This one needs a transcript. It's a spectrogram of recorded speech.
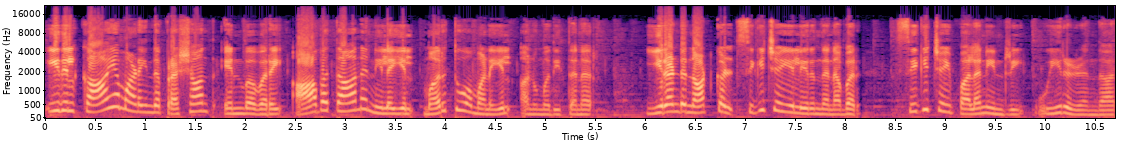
இதில் காயமடைந்த பிரசாந்த் என்பவரை ஆபத்தான நிலையில் மருத்துவமனையில் அனுமதித்தனர். இரண்டு நாட்கள் சிகிச்சையில் இருந்த நபர் சிகிச்சை பலனின்றி உயிரிழந்தார்.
